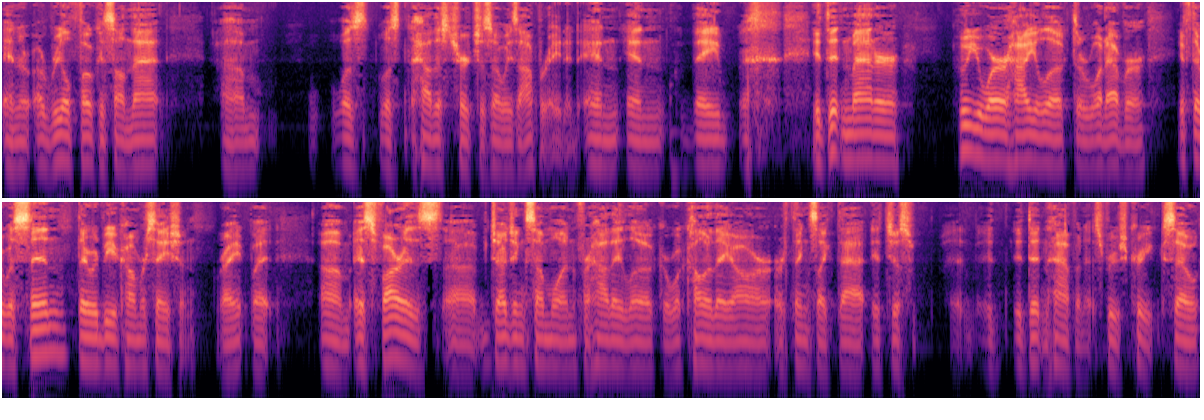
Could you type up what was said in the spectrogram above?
and a, a, real focus on that um, was was how this church has always operated, and and they, it didn't matter who you were, how you looked, or whatever. If there was sin, there would be a conversation, right? But um, as far as uh, judging someone for how they look or what color they are or things like that, it just it, it didn't happen at Spruce Creek. So,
